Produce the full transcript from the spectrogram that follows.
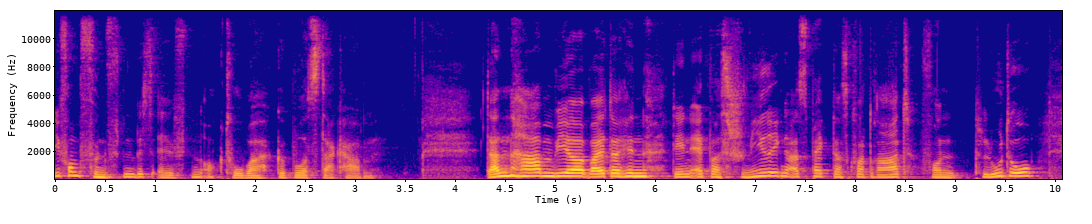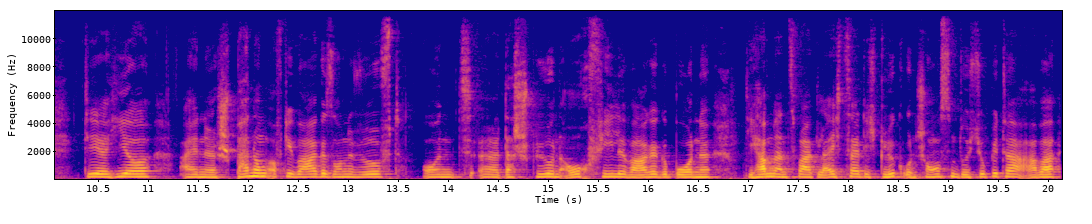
die vom 5. bis 11. Oktober Geburtstag haben. Dann haben wir weiterhin den etwas schwierigen Aspekt, das Quadrat von Pluto, der hier eine Spannung auf die Waagesonne wirft und äh, das spüren auch viele Waagegeborene. Die haben dann zwar gleichzeitig Glück und Chancen durch Jupiter, aber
